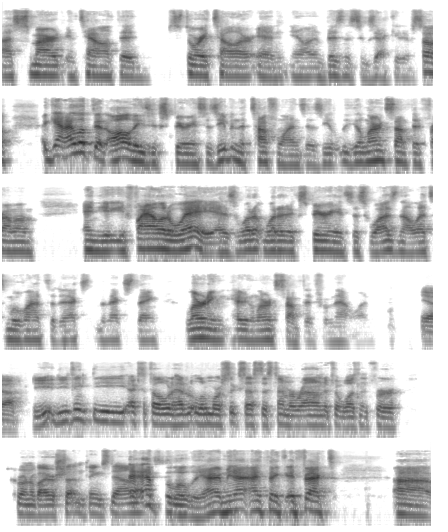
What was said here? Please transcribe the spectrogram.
uh, smart and talented storyteller and you know and business executive. So again, I looked at all these experiences, even the tough ones, as you you learn something from them and you, you file it away as what what an experience this was. Now let's move on to the next the next thing. Learning, having learned something from that one. Yeah. Do you do you think the XFL would have had a little more success this time around if it wasn't for coronavirus shutting things down? Absolutely. I mean, I, I think, in fact, uh,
